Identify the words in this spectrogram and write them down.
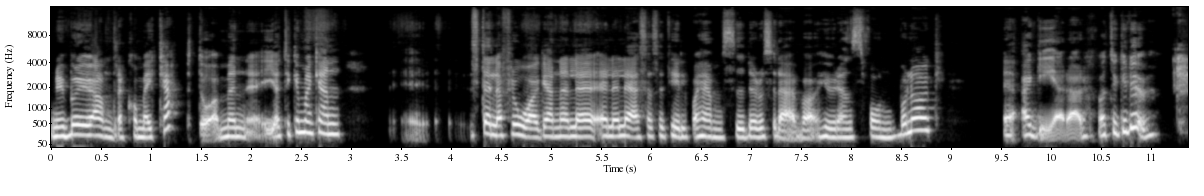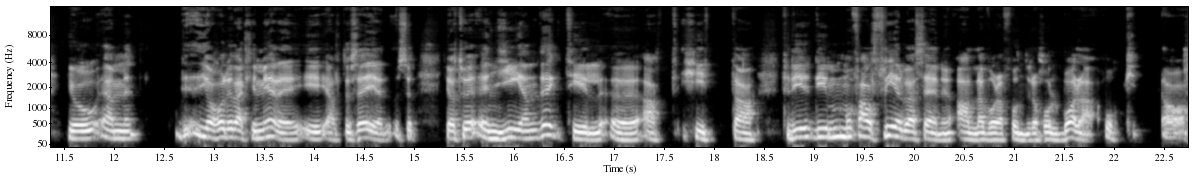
Nu börjar ju andra komma ikapp då, men jag tycker man kan eh, ställa frågan eller, eller läsa sig till på hemsidor och sådär hur ens fondbolag eh, agerar. Vad tycker du? Jo, men jag håller verkligen med dig i allt du säger. Jag tror en genväg till uh, att hitta, för det, det är allt fler börjar säga nu, alla våra fonder är hållbara och ja,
